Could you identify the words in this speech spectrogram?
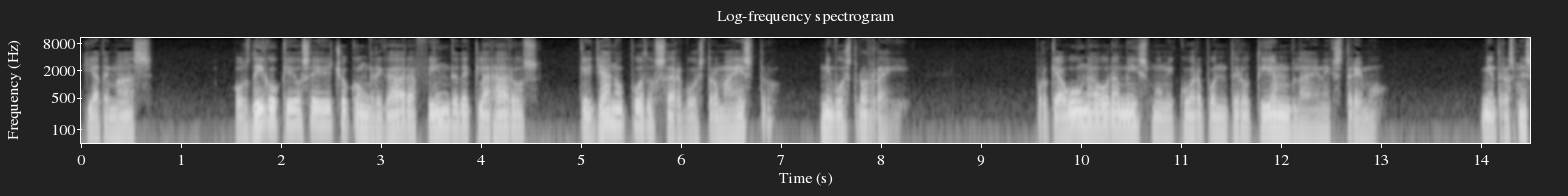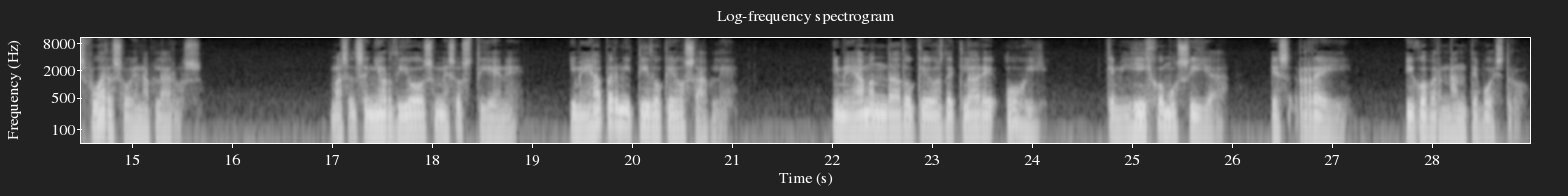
Y además, os digo que os he hecho congregar a fin de declararos que ya no puedo ser vuestro maestro ni vuestro rey, porque aún ahora mismo mi cuerpo entero tiembla en extremo, mientras me esfuerzo en hablaros. Mas el Señor Dios me sostiene, y me ha permitido que os hable, y me ha mandado que os declare hoy que mi hijo Mosía es rey y gobernante vuestro.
